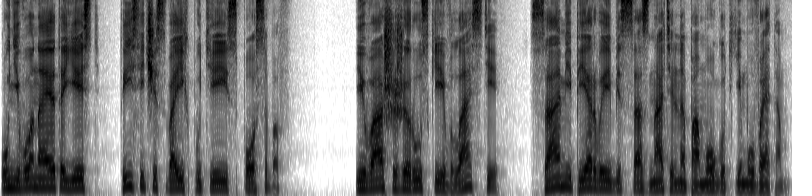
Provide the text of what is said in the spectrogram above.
У него на это есть тысячи своих путей и способов. И ваши же русские власти сами первые бессознательно помогут ему в этом.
